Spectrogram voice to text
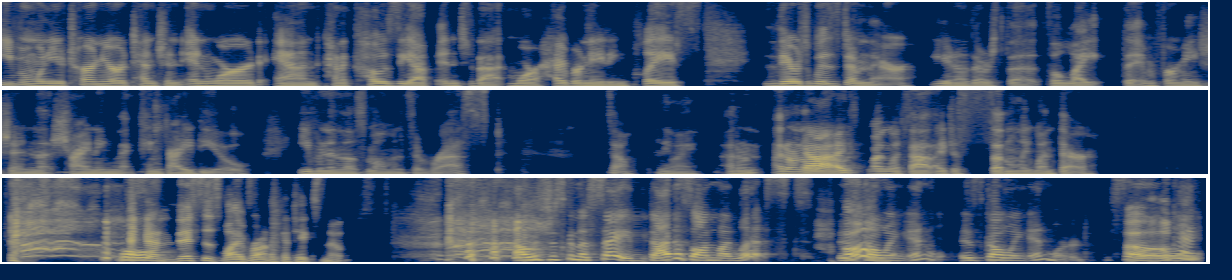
even when you turn your attention inward and kind of cozy up into that more hibernating place there's wisdom there you know there's the the light the information that's shining that can guide you even in those moments of rest so anyway, I don't I don't know yeah, where I was I, going with that. I just suddenly went there. Well, and this is why Veronica takes notes. I was just gonna say that is on my list. Is oh. going in is going inward. So oh, okay.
